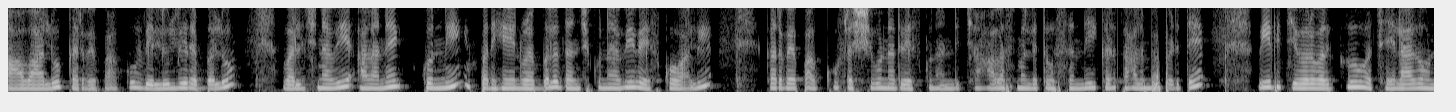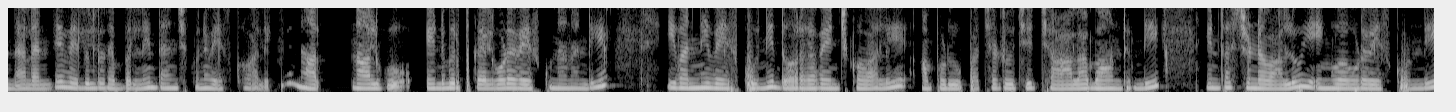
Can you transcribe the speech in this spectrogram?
ఆవాలు కరివేపాకు వెల్లుల్లి రెబ్బలు వలిచినవి అలానే కొన్ని పదిహేను రెబ్బలు దంచుకున్నవి వేసుకోవాలి. కరివేపాకు ఫ్రెష్గా ఉన్నది వేసుకునండి. చాలా స్మెల్ అయితే వస్తుంది ఇక్కడ తాలింపు పెడితే. వీధి చివరి వరకు వచ్చేలాగా ఉండాలంటే వెల్లుల్లి రెబ్బల్ని దంచుకుని వేసుకోవాలి. నాలుగు నాలుగు ఎండుమిరపకాయలు కూడా వేసుకున్నానండి. ఇవన్నీ వేసుకుని దోరగా వేయించుకోవాలి. అప్పుడు పచ్చడి రుచి చాలా బాగుంటుంది. ఇంట్రెస్ట్ ఉండేవాళ్ళు ఇంగువ కూడా వేసుకోండి.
